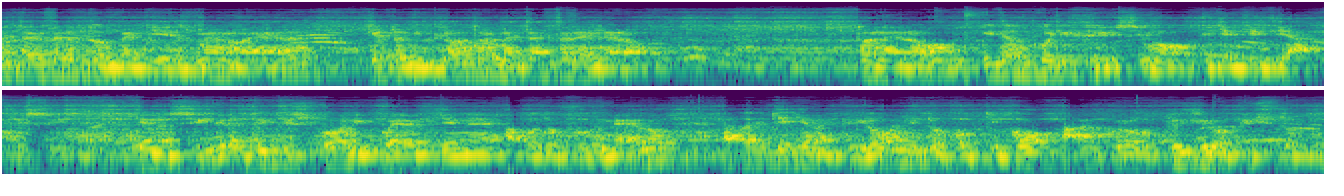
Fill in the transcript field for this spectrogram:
μετέφερε τον πεδιεσμένο αέρα και το μικρότερο μετέφερε νερό. Το νερό ήταν πολύ χρήσιμο για τη διάθεση, για να συγκρατεί τη σκόνη που έβγαινε από το φουρνέλο, αλλά και για να κρυώνει το κοπτικό άκρο του χειροπίστωτου.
